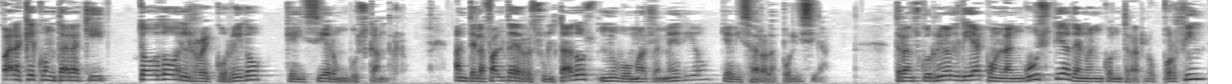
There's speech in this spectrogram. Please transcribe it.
¿Para qué contar aquí todo el recorrido que hicieron buscándolo? Ante la falta de resultados no hubo más remedio que avisar a la policía. Transcurrió el día con la angustia de no encontrarlo. Por fin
